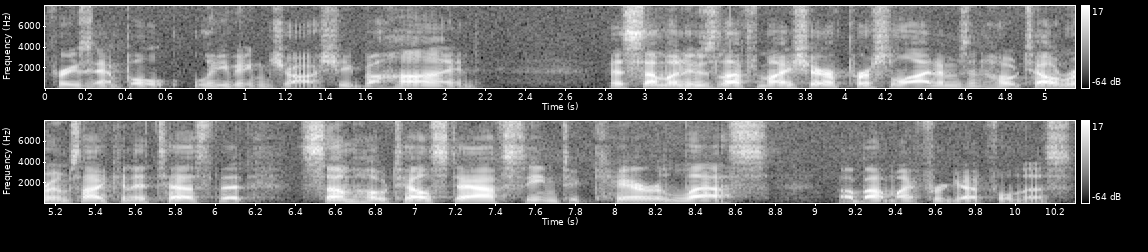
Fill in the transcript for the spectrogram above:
for example, leaving Joshie behind. As someone who's left my share of personal items in hotel rooms, I can attest that some hotel staff seem to care less about my forgetfulness.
